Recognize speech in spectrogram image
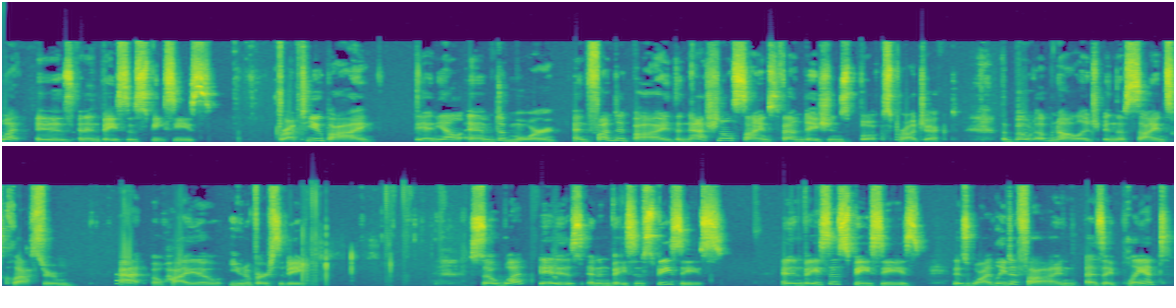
What is an invasive species? Brought to you by Danielle M. DeMoore and funded by the National Science Foundation's Books Project, the Boat of Knowledge in the Science Classroom at Ohio University. So, what is an invasive species? An invasive species is widely defined as a plant,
